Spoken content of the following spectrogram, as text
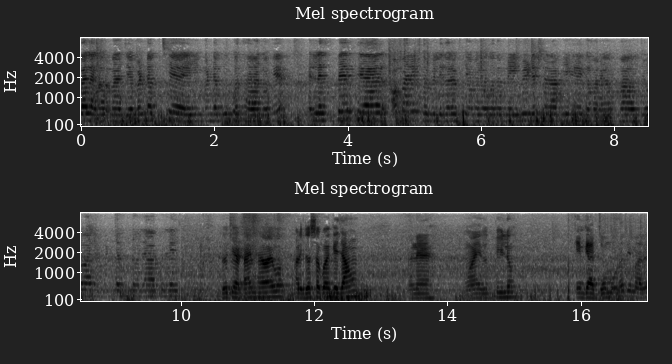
બાલાગામમાં જે મંડપ છે, એ મંડપ ઊભો થવાનો છે. એટલે સ્પેશિયલ અમારી ફેમિલી તરફથી અમે લોકો તમને ઇન્વિટેશન આપીએ છીએ. તમારા ગામમાં આવજો તો ત્યાં ટાઈમ થવા આવ્યો. ખાલી દસક વાગે જાઉં અને હું અહીં દૂધ પી લઉં. કેમ કે આ જમવું નથી મારે.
